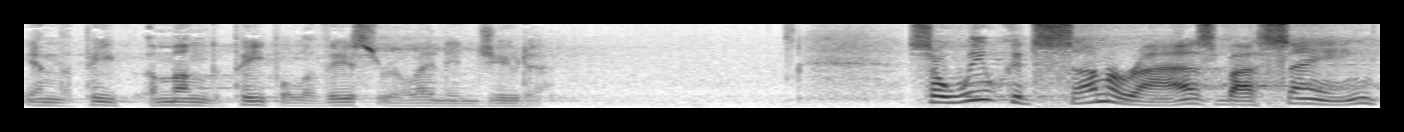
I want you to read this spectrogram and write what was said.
in the peop- among the people of Israel and in Judah. So we could summarize by saying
